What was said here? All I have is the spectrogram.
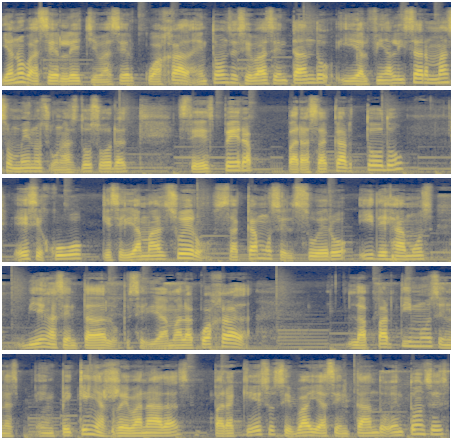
Ya no va a ser leche, va a ser cuajada. Entonces se va asentando y al finalizar más o menos unas dos horas se espera para sacar todo ese jugo que se llama el suero. Sacamos el suero y dejamos bien asentada lo que se llama la cuajada. La partimos en, las, en pequeñas rebanadas para que eso se vaya asentando. Entonces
